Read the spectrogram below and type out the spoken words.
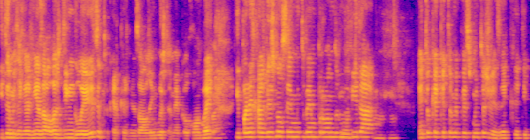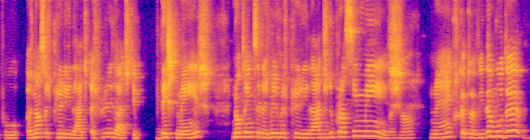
E também tenho as minhas aulas de inglês, então quero que as minhas aulas de inglês também corram bem. E parece que às vezes não sei muito bem por onde me virar. Uhum. Então o que é que eu também penso muitas vezes? É que, tipo, as nossas prioridades, as prioridades, tipo, deste mês, não têm de ser as mesmas prioridades do próximo mês, Pois não. É? Porque a tua vida muda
